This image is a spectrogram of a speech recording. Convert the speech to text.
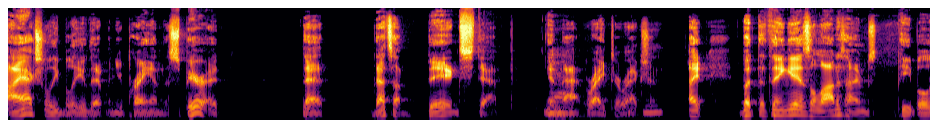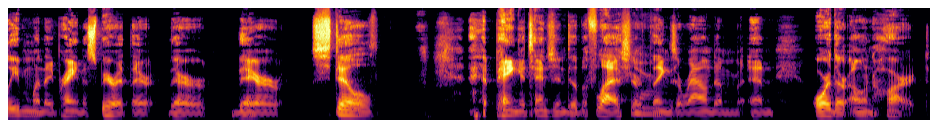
I actually believe that when you pray in the Spirit, that that's a big step in Yeah. that right direction. Right? But the thing is, a lot of times people, even when they pray in the Spirit, they're they're they're still paying attention to the flesh or Yeah. things around them and or their own heart.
